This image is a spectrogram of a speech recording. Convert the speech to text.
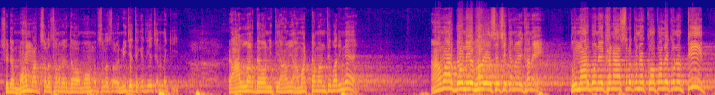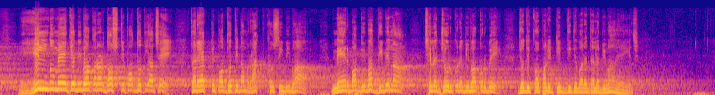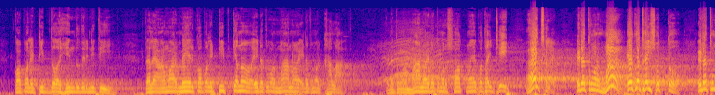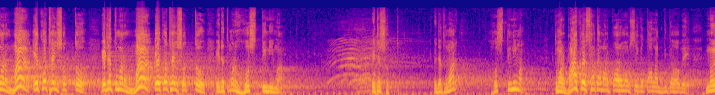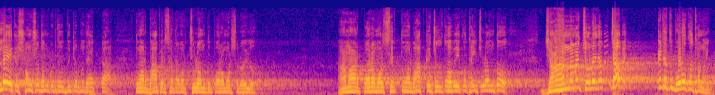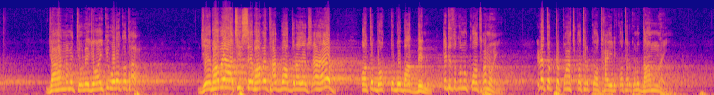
সেটা মোহাম্মদ সাল্লাহ সাল্লামের দেওয়া। মোহাম্মদ সাল্লাহ সাল্লাম নিজে থেকে দিয়েছেন নাকি? আল্লাহর দেওয়া নীতি আমি আমারটা মানতে পারি না। আমার বনে ভয় এসেছে কেন এখানে? তোমার বোন এখানে আসলো কেন? কপালে কোনো টিপ? হিন্দু মেয়েকে বিবাহ করার দশটি পদ্ধতি আছে। তার একটি পদ্ধতির নাম রাক্ষসী বিবাহ। মেয়ের বাপ বিবাহ দিবে না, ছেলে জোর করে বিবাহ করবে। যদি কপালে টিপ দিতে পারে, তাহলে বিবাহ হয়ে গেছে। কপালে টিপ দেওয়া হিন্দুদের নীতি। তাহলে আমার মেয়ের কপালে টিপ কেন? এটা তোমার মা নয়, এটা তোমার খালা। এটা তোমার মা নয়, এটা তোমার সৎ নয়, এ কথাই ঠিক। এই ছেলে, এটা তোমার মা, এ কথাই সত্য। এটা তোমার মা, এ কথাই সত্য। এটা তোমার মা, এ কথাই সত্য। এটা তোমার হস্তিনী মা। এটা সত্য। এটা তোমার হস্তিনী মা। তোমার বাপের সাথে আমার পরামর্শ একে তালাক দিতে হবে। নইলে একে সংশোধন করতে হবে দুইটার মধ্যে একটা। তোমার বাপের সাথে আমার চূড়ান্ত পরামর্শ রইল। আমার পরামর্শের তোমার বাপকে চলতে হবে, এ কথাই চূড়ান্ত। জাহান নামে চলে যাবে যাবে। এটা তো বড় কথা নয়। জাহান নামে চলে যাওয়াই কি বড় কথা? যেভাবে আছি, সেভাবে থাকব আব্দুর রাজাক সাহেব। অত বক্তব্য বাদ দেন। এটা তো কোনো কথা নয়। এটা তো একটা পাঁচ কথার কথা, এর কথার কোনো দাম নাই।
